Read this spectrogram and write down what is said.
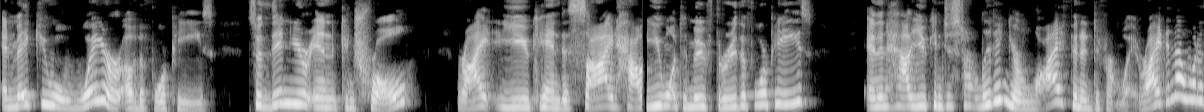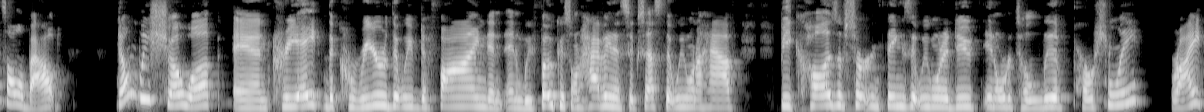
and make you aware of the four P's. So then you're in control, right? You can decide how you want to move through the four P's and then how you can just start living your life in a different way, right? Isn't that what it's all about? Don't we show up and create the career that we've defined and, and we focus on having the success that we want to have because of certain things that we want to do in order to live personally, right?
